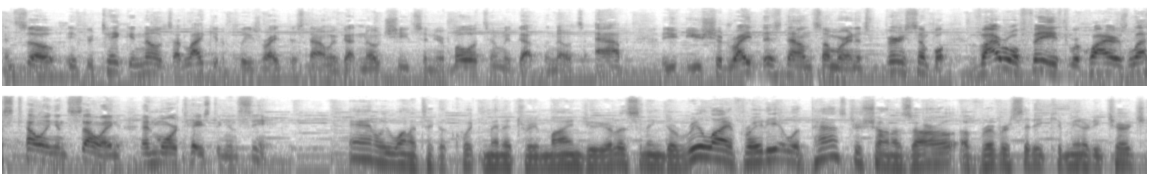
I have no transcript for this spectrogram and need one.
And so, if you're taking notes, I'd like you to please write this down. We've got note sheets in your bulletin, we've got the Notes app. You, you, should write this down somewhere, and it's very simple. Viral faith requires less telling and selling and more tasting and seeing. And we want to take a quick minute to remind you you're listening to Real Life Radio with Pastor Sean Azzaro of River City Community Church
